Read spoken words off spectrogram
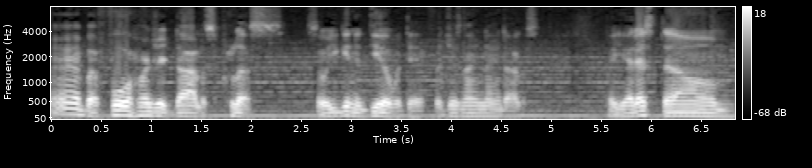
eh, about $400 plus. So you're getting a deal with that for just $99. But yeah, that's the um,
